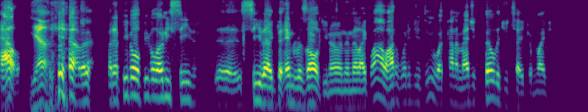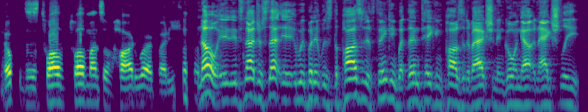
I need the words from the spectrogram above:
hell. Yeah. yeah, but, but people people only see uh, see like the end result, you know, and then they're like, "Wow, how, what did you do? What kind of magic pill did you take?" I'm like, "Nope, this is 12, 12 months of hard work, buddy." No, it, it's not just that, it, wa- but it was the positive thinking, but then taking positive action and going out and actually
